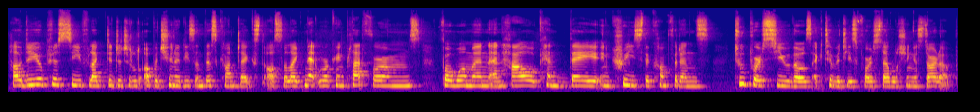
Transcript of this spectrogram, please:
How do you perceive like digital opportunities in this context? Also, like networking platforms for women, and how can they increase the confidence to pursue those activities for establishing a startup?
